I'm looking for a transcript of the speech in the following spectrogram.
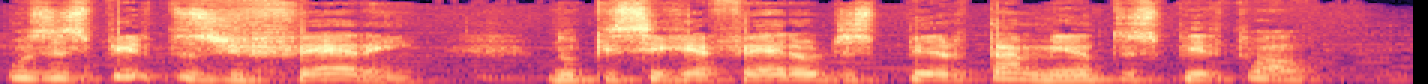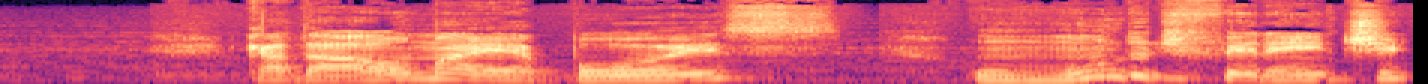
Os espíritos diferem no que se refere ao despertamento espiritual. Cada alma é, pois, um mundo diferente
